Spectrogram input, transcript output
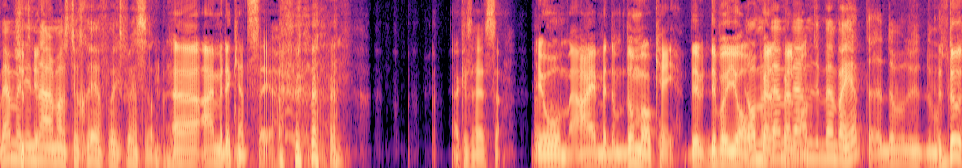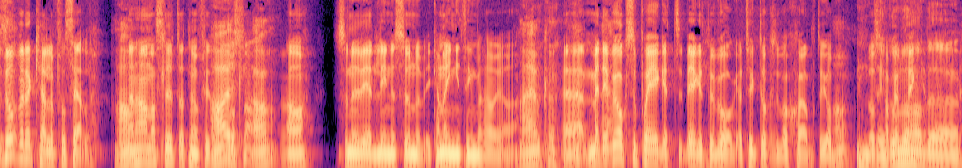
Vem är din 23. närmaste chef på Expressen? Eh, nej men det kan jag inte säga. jag kan säga det sen. Jo, men, nej men de, de var okej. Det, det var jag Ja, men själv, vem, vem, vem, vad heter du, du, du måste Då, då var det Kalle Forsell. Ja. Men han har slutat nu och flyttat Ja, till Gotland. ja. Ja. Så nu är det Linus Sundervik. Han har ingenting med det här att göra. Nej, okej. Eh, men det var också på eget, eget bevåg. Jag tyckte också det var skönt att jobba. Då Tänk om, hade,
